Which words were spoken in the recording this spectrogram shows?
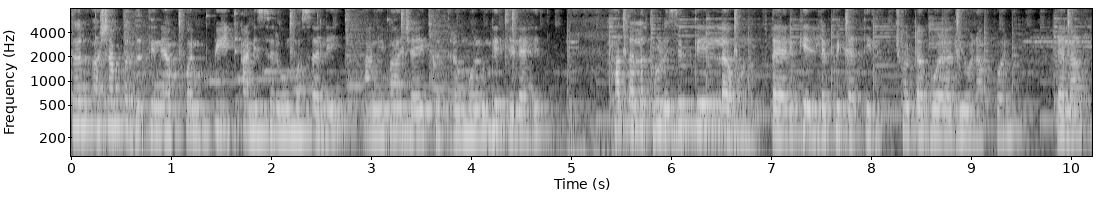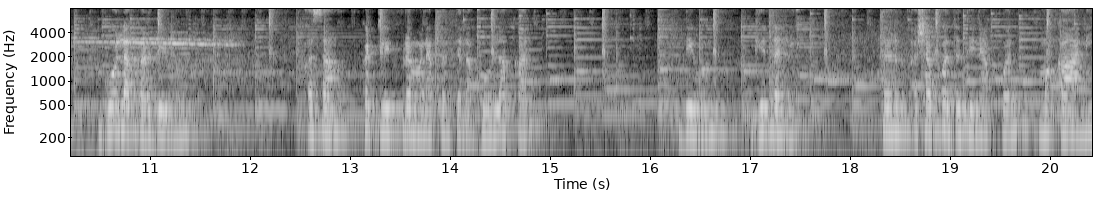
तर अशा पद्धतीने आपण पीठ आणि सर्व मसाले आणि भाज्या एकत्र मळून घेतलेल्या आहेत. हाताला थोडेसे तेल लावून तयार केलेल्या पिठातील छोटा गोळा घेऊन आपण त्याला गोल आकार देऊन असा कटलेटप्रमाणे आपण त्याला गोल आकार देऊन घेत आहे. तर अशा पद्धतीने आपण मका आणि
